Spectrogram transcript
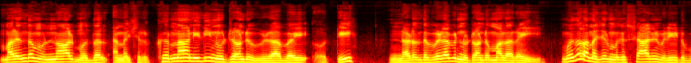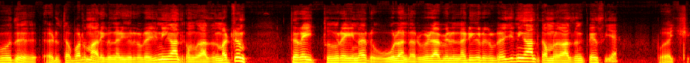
மறைந்த முன்னாள் முதல் அமைச்சர் கருணாநிதி நூற்றாண்டு விழாவை ஒட்டி நடந்த விழாவின் நூற்றாண்டு மலரை முதலமைச்சர் மிக ஸ்டாலின் வெளியிட்ட போது எடுத்த படம் அருகில் நடிகர்கள் ரஜினிகாந்த் கமல்ஹாசன் மற்றும் திரைத்துறையினர் ஊழனர் விழாவில் நடிகர்கள் ரஜினிகாந்த் கமல்ஹாசன் பேசிய பேச்சு.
